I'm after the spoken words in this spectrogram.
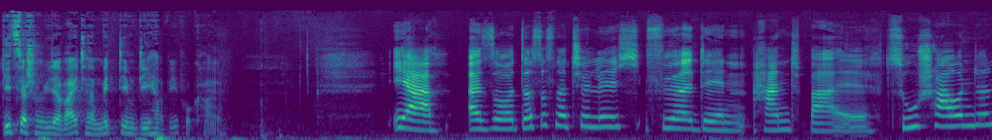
geht es ja schon wieder weiter mit dem DHB-Pokal. Ja, also das ist natürlich für den Handball-Zuschauenden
